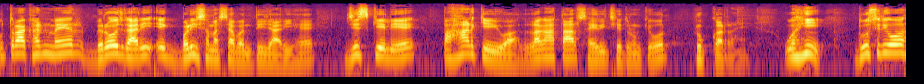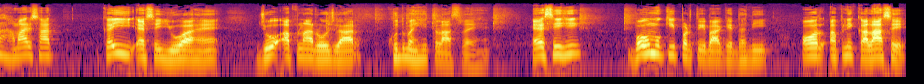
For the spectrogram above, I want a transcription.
उत्तराखंड में बेरोजगारी एक बड़ी समस्या बनती जा रही है, जिसके लिए पहाड़ के युवा लगातार शहरी क्षेत्रों की ओर रुक कर रहे हैं। वहीं दूसरी ओर हमारे साथ कई ऐसे युवा हैं जो अपना रोज़गार खुद में ही तलाश रहे हैं। ऐसे ही बहुमुखी प्रतिभा के धनी और अपनी कला से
